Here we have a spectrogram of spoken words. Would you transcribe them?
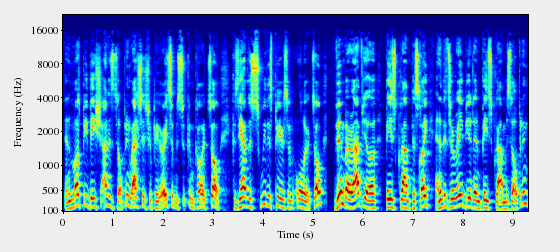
then it must be Beishan is the opening. Rashi says Shapeirosim Misukim Kol Eretz because you have the sweetest pears in all Eretz Yisrael. Vim Baravia Beis Gram Pischai, and if it's Arabia, then Beis Gram is the opening.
